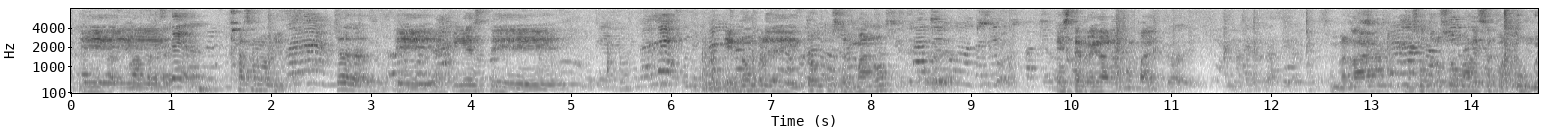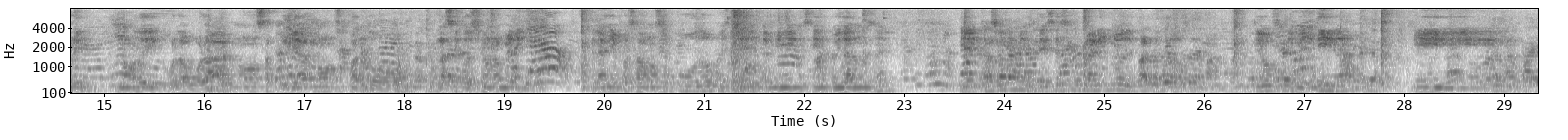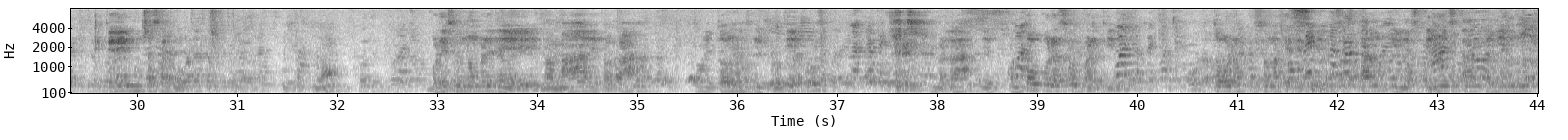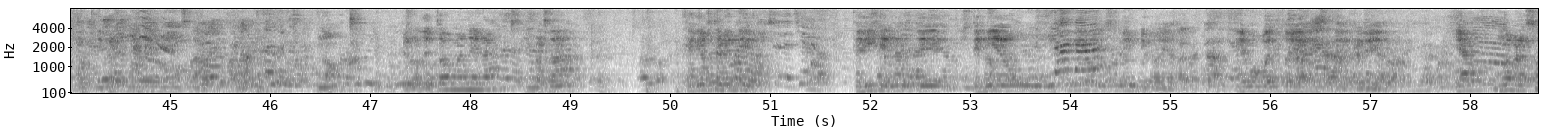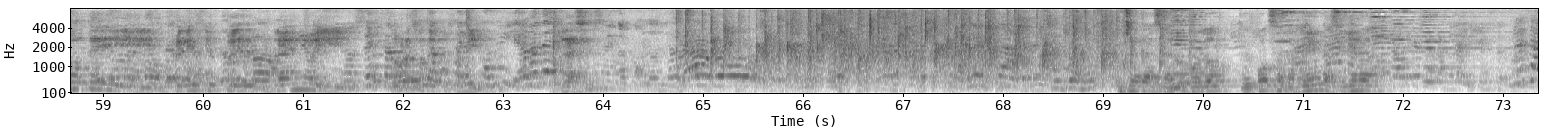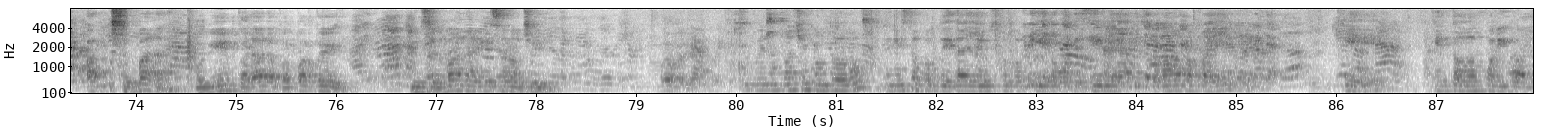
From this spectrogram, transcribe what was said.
Eh, pásame eh, aquí este en nombre de todos tus hermanos este regalo compadre en verdad nosotros somos de esa costumbre, ¿no? De colaborarnos, apoyarnos cuando la situación lo amerita. El año pasado no se pudo, este año también siguen cuidándose. Y tan solamente ese es un cariño de parte de todos los hermanos. Dios te bendiga y que te dé mucha salud. ¿no? Por eso en nombre de mamá, de papá, de todos nuestros hijos, ¿verdad? Con todo corazón para todas las personas que están y los que no están también por diversos motivos no están. ¿No? Pero de todas maneras, en verdad, que Dios te bendiga. Te dije antes, tenía un ciclo olímpico ya. Le hemos vuelto ya este, en realidad. Ya, un abrazote y feliz cumpleaños y un abrazote a tu familia. Gracias. Muchas gracias, Rómulo. Tu esposa también, la señora... Ah, su hermana. Muy bien, palabra por parte de su hermana en esa noche. Buenas noches con todos. En esta oportunidad yo solo quiero decirle a mi hermano Rafael que, que todo es por igual.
